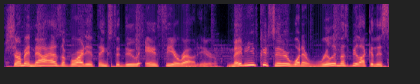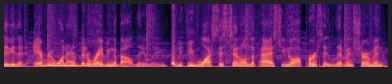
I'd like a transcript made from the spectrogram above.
Sherman now has a variety of things to do and see around here. Maybe you've considered what it really must be like in the city that everyone has been raving about lately. And if you've watched this channel in the past, you know I personally live in Sherman,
